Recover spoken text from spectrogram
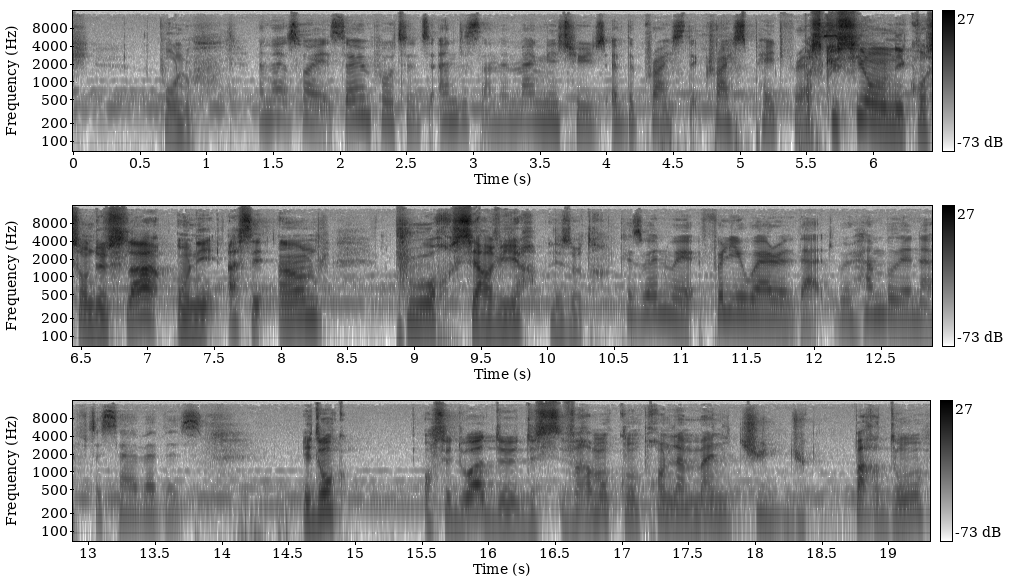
pour nous. And that's why it's so important to understand the magnitude of the price that Christ paid for Parce us. que si on est conscient de cela, on est assez humble pour servir les autres. Because when we're fully aware of that, we're humble enough to serve others. Et donc, on se doit de, vraiment comprendre la magnitude du pardon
